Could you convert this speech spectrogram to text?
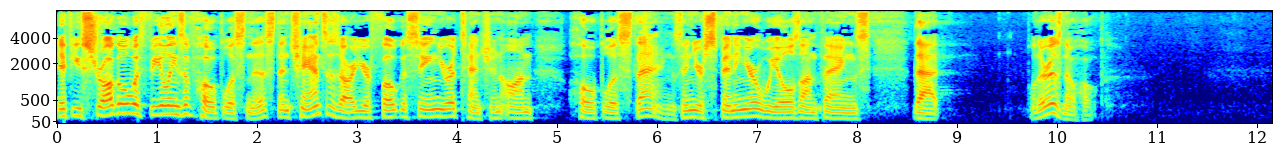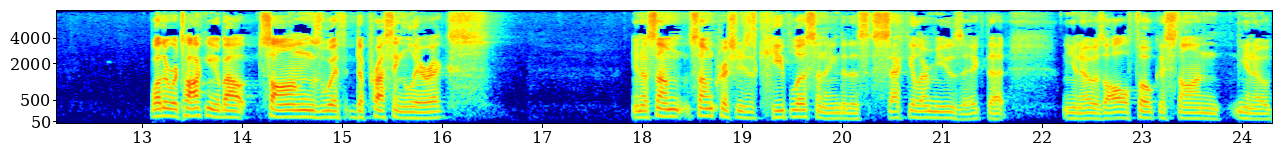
If you struggle with feelings of hopelessness, then chances are you're focusing your attention on hopeless things and you're spinning your wheels on things that, well, there is no hope. Whether we're talking about songs with depressing lyrics, you know, some, some Christians just keep listening to this secular music that, you know, is all focused on, you know,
